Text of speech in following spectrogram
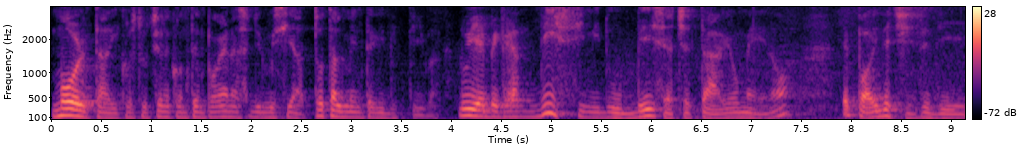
molta ricostruzione contemporanea su di lui sia totalmente riduttiva. Lui ebbe grandissimi dubbi se accettare o meno e poi decise di,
